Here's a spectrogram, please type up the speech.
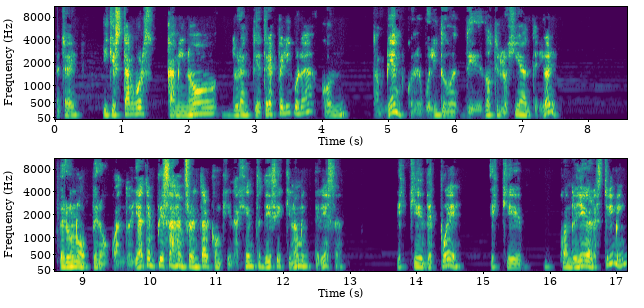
¿Cachai? Y que Star Wars caminó durante tres películas con también con el bolito de dos trilogías anteriores. Pero uno, pero cuando ya te empiezas a enfrentar con que la gente te dice que no me interesa, es que después, es que cuando llega el streaming,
